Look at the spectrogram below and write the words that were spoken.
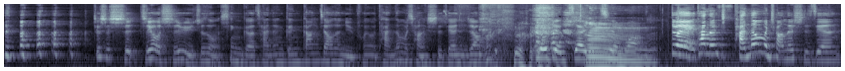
就是石只有石宇这种性格，才能跟刚交的女朋友谈那么长时间，你知道吗？有点在意健忘。对他能谈那么长的时间，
